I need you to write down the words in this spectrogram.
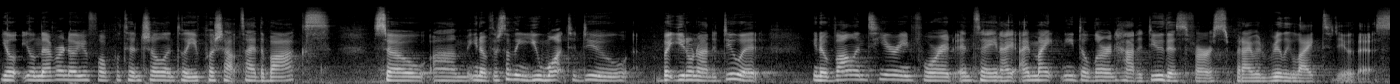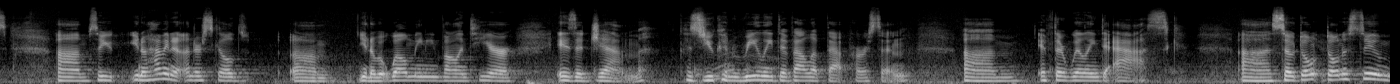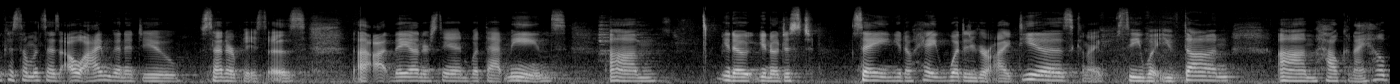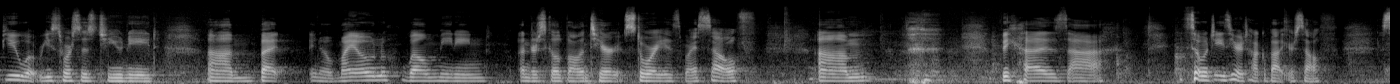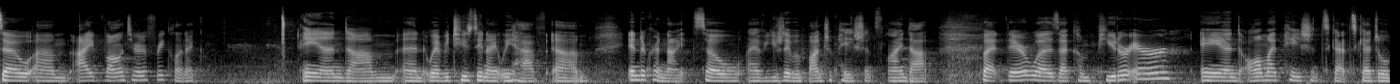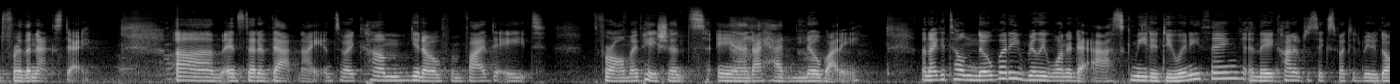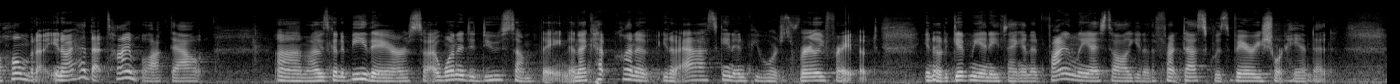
you'll, you'll never know your full potential until you push outside the box. So, um, you know, if there's something you want to do, but you don't know how to do it, you know, volunteering for it and saying, I, I might need to learn how to do this first, but I would really like to do this. Um, so, you, you know, having an underskilled, um, you know, but well-meaning volunteer is a gem because you can really develop that person um, if they're willing to ask. Uh, so don't don't assume because someone says, "Oh, I'm going to do centerpieces," uh, they understand what that means. Um, you know, you know, just saying, you know, hey, what are your ideas? Can I see what you've done? Um, how can I help you? What resources do you need? Um, but you know, my own well-meaning underskilled volunteer story is myself, um, because uh, it's so much easier to talk about yourself. So um, I volunteer at a free clinic. And, um, and every Tuesday night we have um, endocrine night. So I have usually have a bunch of patients lined up. But there was a computer error, and all my patients got scheduled for the next day um, instead of that night. And so I come, you know, from five to eight for all my patients, and I had nobody. And I could tell nobody really wanted to ask me to do anything, and they kind of just expected me to go home. But I, you know, I had that time blocked out. Um, I was going to be there, so I wanted to do something. And I kept kind of, you know, asking, and people were just really afraid of, you know, to give me anything. And then finally, I saw, you know, the front desk was very shorthanded,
